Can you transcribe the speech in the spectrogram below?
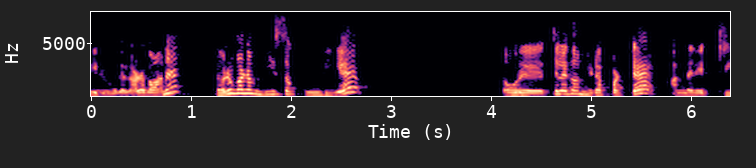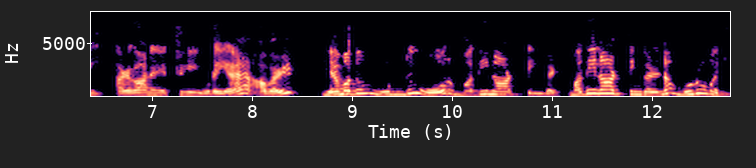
திருநுதல். அழகான நறுமணம் வீசக்கூடிய ஒரு திலகம் இடப்பட்ட அந்த நெற்றி அழகான நெற்றியை உடைய அவள் எமதும் உண்டு ஓர் மதிநாட் திங்கள். மதிநாட் திங்கள்னா முழுமதி.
